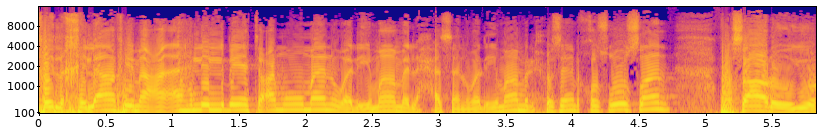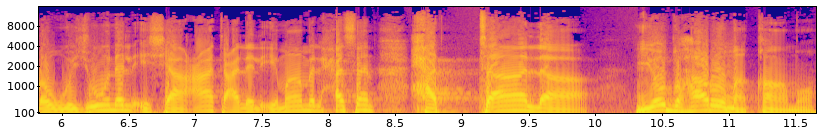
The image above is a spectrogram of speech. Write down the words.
في الخلاف مع أهل البيت عموما والإمام الحسن والإمام الحسين خصوصا فصاروا يروجون الإشاعات على الإمام الحسن حتى لا يظهر مقامه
